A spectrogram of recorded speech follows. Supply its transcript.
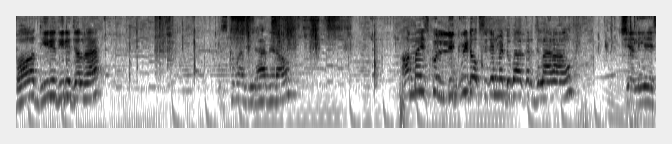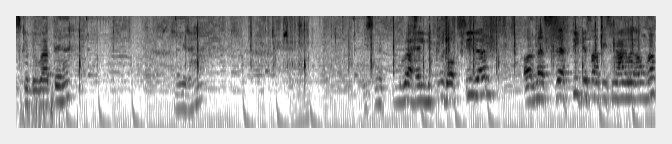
बहुत धीरे धीरे जल रहा है। इसको मैं बुझा दे रहा हूँ। अब मैं इसको लिक्विड ऑक्सीजन में डुबा कर जला रहा हूँ। चलिए इसको डुबाते हैं। ये रहा। इसमें पूरा है लिक्विड ऑक्सीजन और मैं सेफ्टी के साथ इसमें आग लगाऊँगा।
